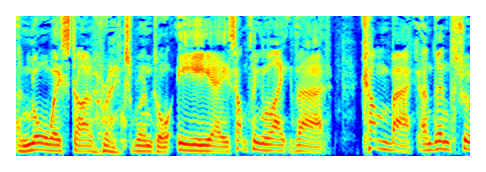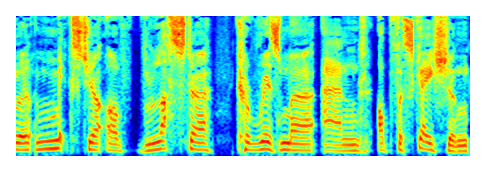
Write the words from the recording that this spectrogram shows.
a Norway style arrangement or EEA, something like that, come back and then through a mixture of bluster, charisma and obfuscation,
